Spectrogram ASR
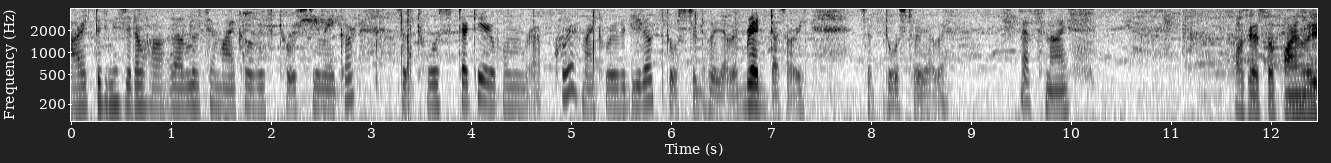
আর একটা জিনিস যেটা ভালো লাগল হচ্ছে মাইক্রোওয়েভ টোস্টি মেকার সো টোস্টটাকে এরকম র্যাপ করে মাইক্রোওয়েভে দিয়ে দাও টোস্টেড হয়ে যাবে। ব্রেডটা সরি সো টোস্ট হয়ে যাবে। That's nice okay so finally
